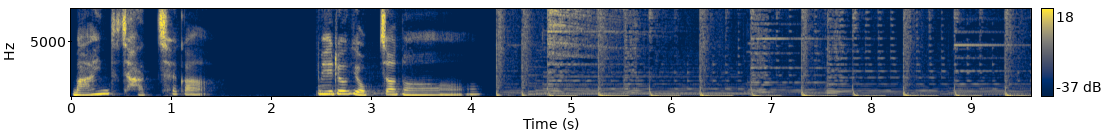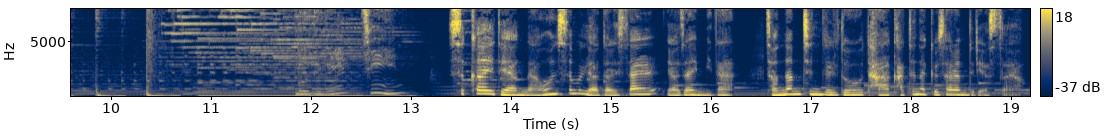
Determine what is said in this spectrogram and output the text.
마인드 자체가 매력이 없잖아. 모두의 지인 스카이 대학 나온 28살 여자입니다. 전 남친들도 다 같은 학교 사람들이었어요.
